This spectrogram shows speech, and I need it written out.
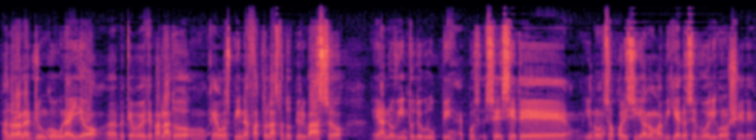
Allora ne aggiungo una io, eh, perché voi avete parlato che Eurospin ha fatto l'asta doppio ribasso, e hanno vinto due gruppi. Se siete, io non so quali siano, ma vi chiedo se voi li conoscete.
